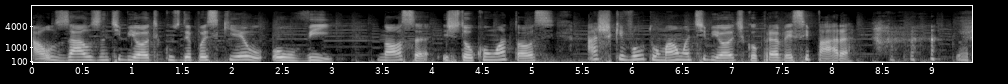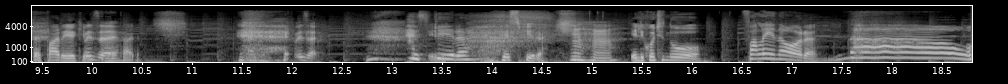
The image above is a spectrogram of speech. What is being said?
a usar os antibióticos depois que eu ouvi. Nossa, estou com uma tosse. Acho que vou tomar um antibiótico pra ver se para. Eu até parei aqui Pois no é. comentário. Pois é. Respira. Respira. Uhum. Ele continuou. Falei na hora. Não!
